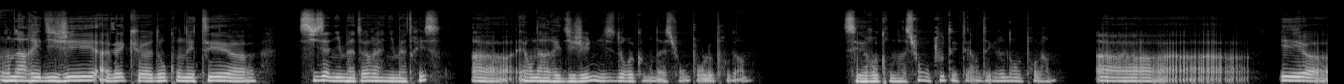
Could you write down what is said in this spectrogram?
on a rédigé avec donc on était six animateurs et animatrices et on a rédigé une liste de recommandations pour le programme. Ces recommandations ont toutes été intégrées dans le programme. Euh, et euh,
